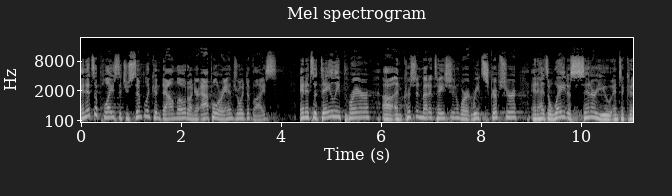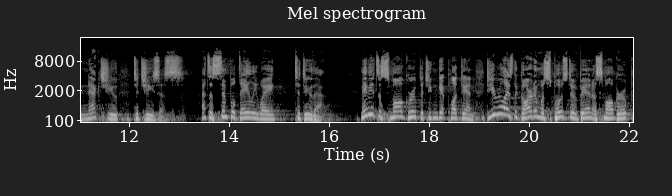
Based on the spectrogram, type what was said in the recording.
And it's a place that you simply can download on your Apple or Android device. And it's a daily prayer uh, and Christian meditation where it reads scripture and has a way to center you and to connect you to Jesus. That's a simple daily way to do that. Maybe it's a small group that you can get plugged in. Do you realize the garden was supposed to have been a small group?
